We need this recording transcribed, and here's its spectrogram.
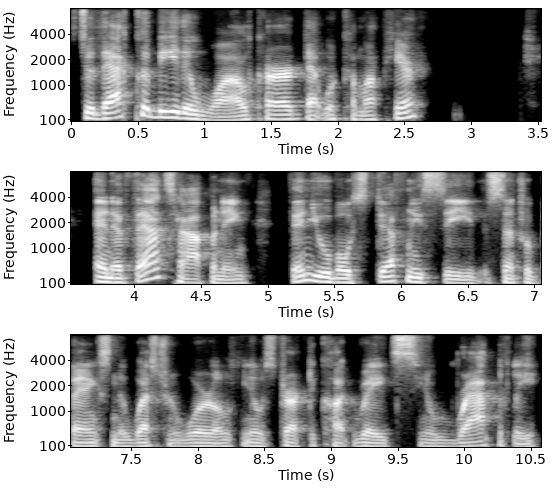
So that could be the wild card that would come up here. And if that's happening, then you will most definitely see the central banks in the Western world, you know, start to cut rates, you know, rapidly.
